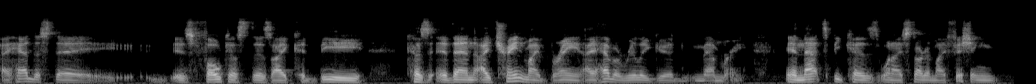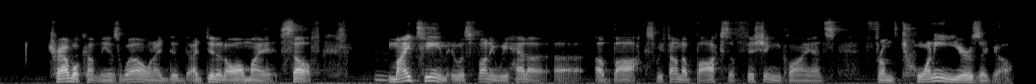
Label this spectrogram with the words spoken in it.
I had to stay as focused as I could be because then I trained my brain. I have a really good memory. And that's because when I started my fishing travel company as well, when I did I did it all myself. Mm. My team, it was funny. We had a, a, a box. We found a box of fishing clients from 20 years ago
